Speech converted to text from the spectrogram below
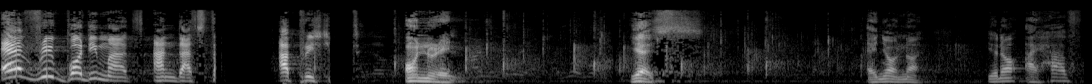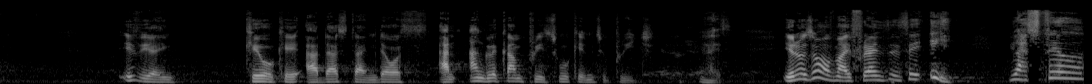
everybody must understand appreciate honoring yes and you're not you know, I have, if you're in KOK at that time, there was an Anglican priest who came to preach. Yes. You know, some of my friends, they say, hey, you are still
